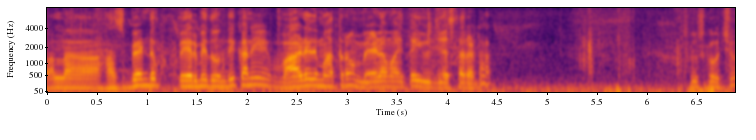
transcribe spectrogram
వాళ్ళ హస్బెండ్ పేరు మీద ఉంది. కానీ వాడేది మాత్రం మేడం అయితే యూజ్ చేస్తారట. చూసుకోవచ్చు.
